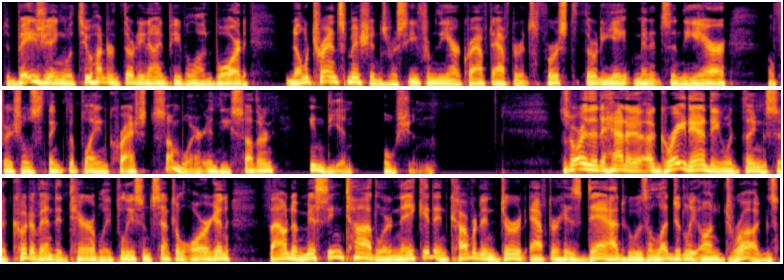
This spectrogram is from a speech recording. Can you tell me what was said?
to Beijing with 239 people on board. No transmissions received from the aircraft after its first 38 minutes in the air. Officials think the plane crashed somewhere in the southern Indian Ocean. Story that had a, a great ending when things uh, could have ended terribly. Police in Central Oregon found a missing toddler naked and covered in dirt after his dad, who was allegedly on drugs,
